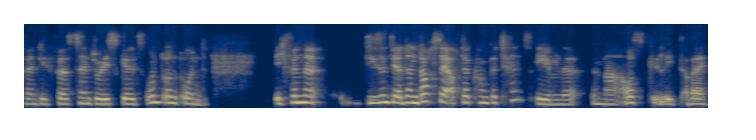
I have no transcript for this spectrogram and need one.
21st Century Skills und, und, und ich finde, die sind ja dann doch sehr auf der Kompetenzebene immer ausgelegt. Aber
